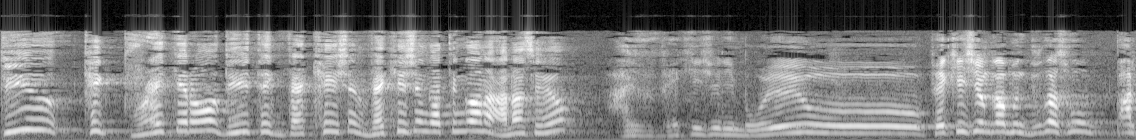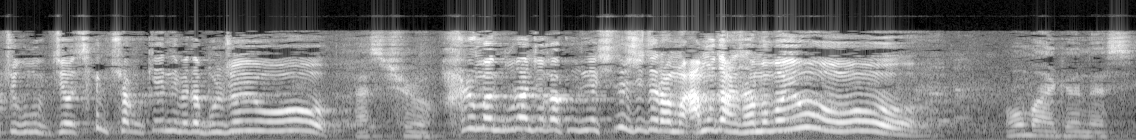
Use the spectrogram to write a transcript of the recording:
do you take break at all? Do you take vacation? vacation 같은 거 하나 안 하세요? 아유, 베케이션이 뭐예요? 베케이션 가면 누가 소 밥 주고 저 생추하고 깻잎에다 물 줘요. That's true. 하루만 물안 줘갖고 그냥 시들시들하면 아무도 안 사 먹어요. Oh my goodness.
